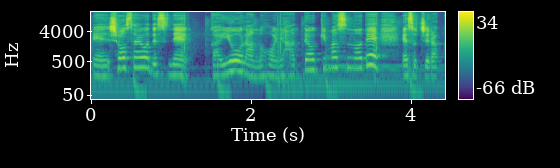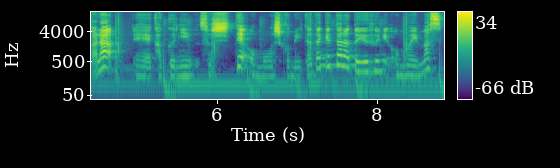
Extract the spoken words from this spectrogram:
えー、詳細をですね、概要欄の方に貼っておきますので、えそちらから、え確認、そしてお申し込みいただけたらというふうに思います。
